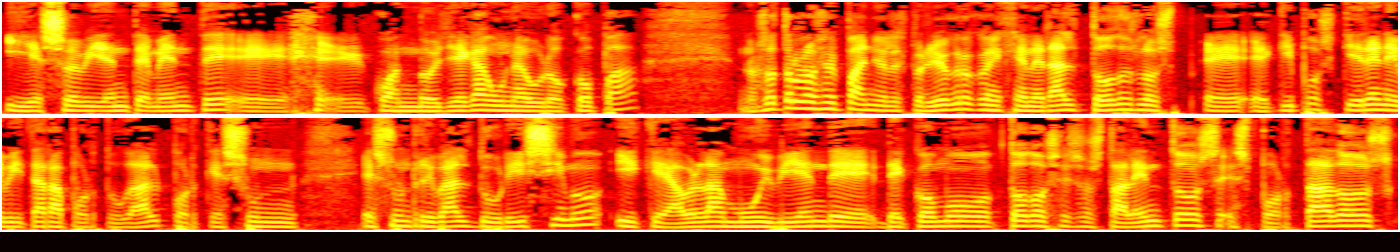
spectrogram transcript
y eso evidentemente eh, cuando llega una Eurocopa nosotros los españoles pero yo creo que en general todos los eh, equipos quieren evitar a Portugal porque es un es un rival durísimo y que habla muy bien de, de cómo todos esos talentos exportados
